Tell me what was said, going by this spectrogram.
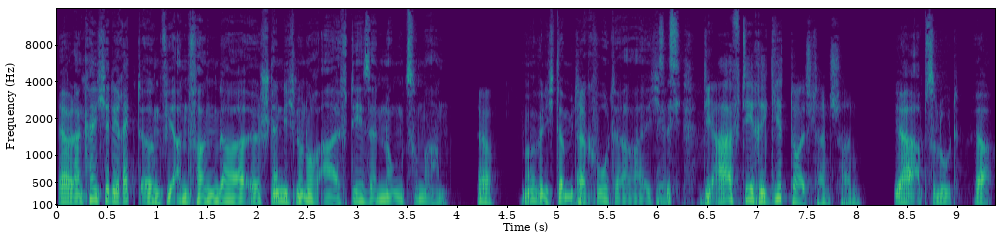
Ja, aber dann kann ich ja direkt irgendwie anfangen, da äh, ständig nur noch AfD-Sendungen zu machen. Ja. Ne, wenn ich damit die ja, Quote erreiche. Ist, die AfD regiert Deutschland schon. Ja, absolut, ja.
